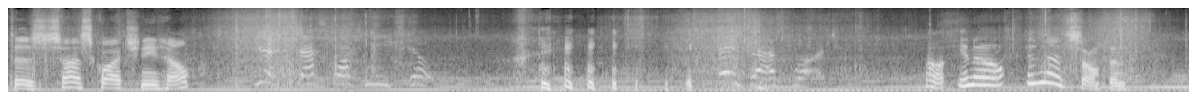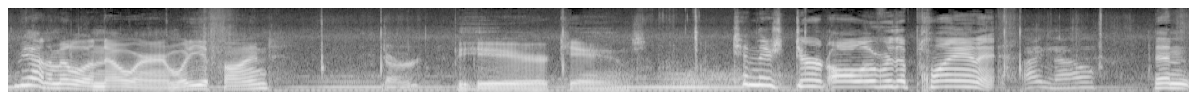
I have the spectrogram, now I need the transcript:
Does Sasquatch need help? Yes, Sasquatch needs help. hey, Sasquatch. Well, you know, isn't that something? You be out in the middle of nowhere, and what do you find? Dirt. Beer cans. Tim, there's dirt all over the planet. I know. Then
